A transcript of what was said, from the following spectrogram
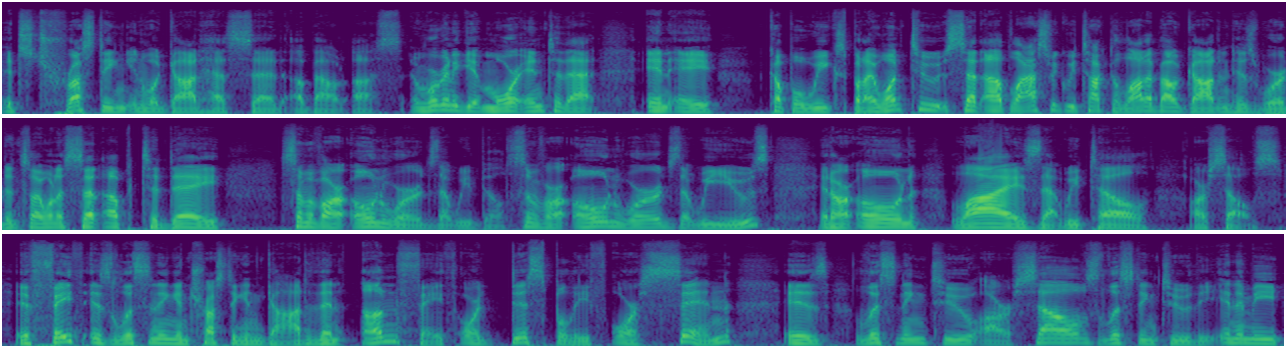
It's trusting in what God has said about us. And we're going to get more into that in a couple weeks, but I want to set up last week we talked a lot about God and his word, and so I want to set up today some of our own words that we build, some of our own words that we use, and our own lies that we tell ourselves. If faith is listening and trusting in God, then unfaith or disbelief or sin is listening to ourselves, listening to the enemy,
